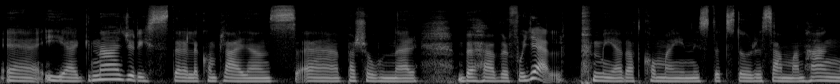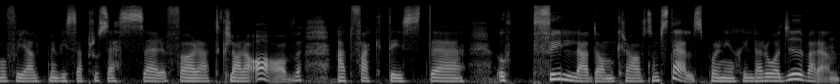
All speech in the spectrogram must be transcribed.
eh, egna jurister eller compliance-personer eh, behöver få hjälp med att komma in i ett större sammanhang och få hjälp med vissa processer för att klara av att faktiskt eh, upp uppfylla de krav som ställs på den enskilda rådgivaren.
